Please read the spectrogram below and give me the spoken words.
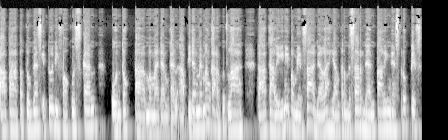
uh, para petugas itu difokuskan untuk uh, memadamkan api. Dan memang karhutla uh, kali ini pemirsa adalah yang terbesar dan paling destruktif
